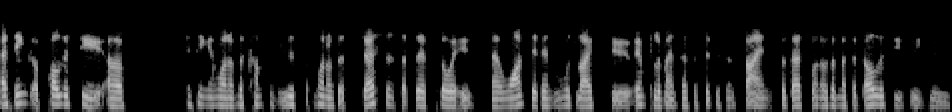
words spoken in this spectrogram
I think a policy of I think in one of the companies, one of the suggestions that the employees uh, wanted and would like to implement as a citizen science. So that's one of the methodologies we use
